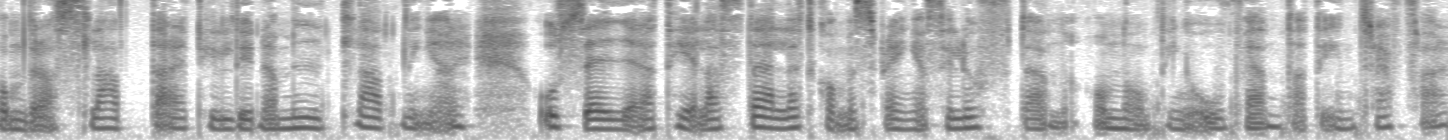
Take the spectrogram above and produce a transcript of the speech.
De drar sladdar till dynamitladdningar och säger att hela stället kommer sprängas i luften om någonting oväntat inträffar.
